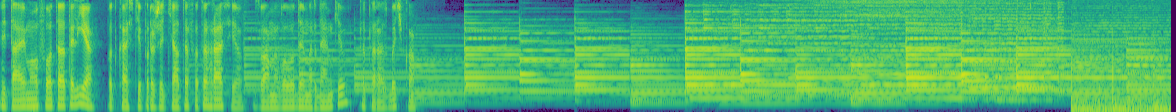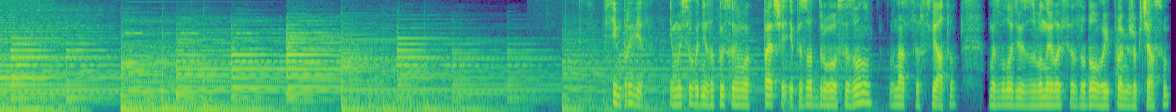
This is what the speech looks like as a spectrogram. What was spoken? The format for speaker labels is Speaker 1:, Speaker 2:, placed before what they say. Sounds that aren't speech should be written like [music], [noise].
Speaker 1: Вітаємо у фотоательє, подкасті про життя та фотографію. З вами Володимир Демків та Тарас Бачко.
Speaker 2: Всім привіт! І ми сьогодні записуємо перший епізод другого сезону. В нас це свято. Ми з Володією дзвонилися за довгий проміжок часу.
